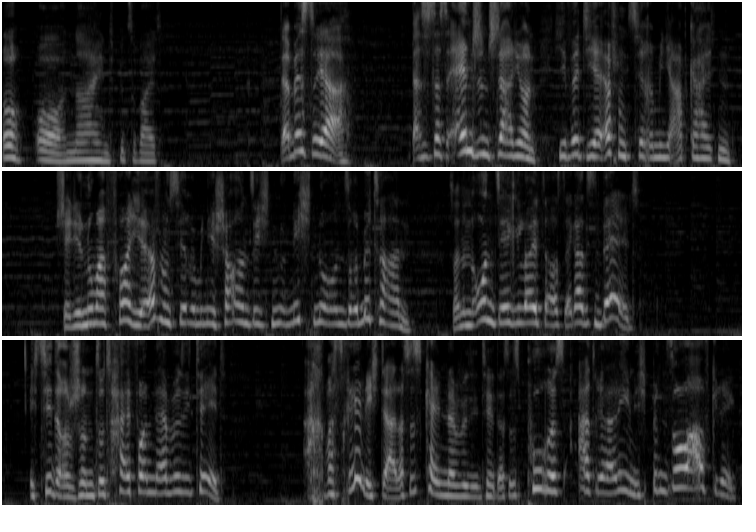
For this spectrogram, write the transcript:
Oh, oh nein, ich bin zu weit. Da bist du ja. Das ist das Engine-Stadion. Hier wird die Eröffnungszeremonie abgehalten. Stell dir nur mal vor, die Eröffnungszeremonie schauen sich nicht nur unsere Mütter an, sondern unzählige Leute aus der ganzen Welt. Ich ziehe doch schon total von Nervosität. Ach, was rede ich da? Das ist keine Nervosität, das ist pures Adrenalin. Ich bin so aufgeregt.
